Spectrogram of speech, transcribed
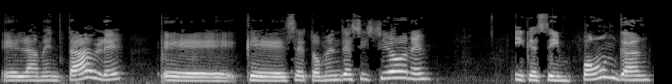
eh, lamentable eh, que se tomen decisiones y que se impongan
